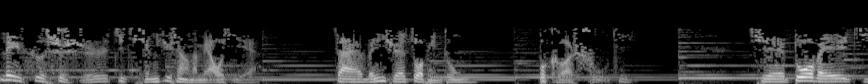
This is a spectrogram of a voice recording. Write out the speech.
类似事实及情绪上的描写，在文学作品中不可数计，且多为极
